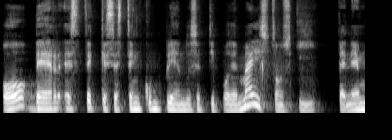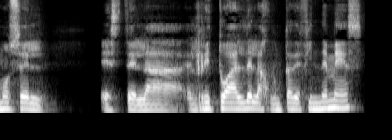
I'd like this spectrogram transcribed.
o ver este, que se estén cumpliendo ese tipo de milestones. Y tenemos el, este, la, el ritual de la junta de fin de mes,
